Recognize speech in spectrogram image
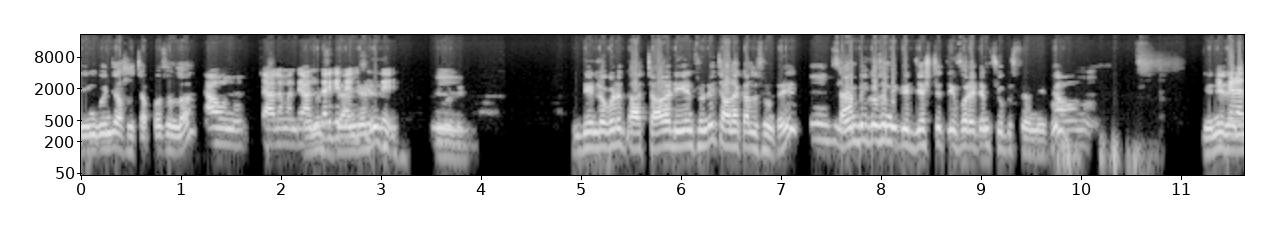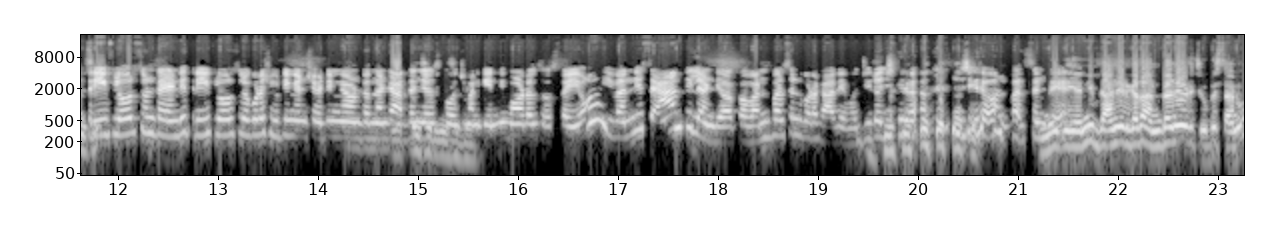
దీని గురించి అసలు చెప్పాల్సిన అవును. చాలా మంది అందరికి. తెలిసిందే. ఇదిగోండి. దీంట్లో కూడా చాలా డిజైన్స్ ఉంటాయి చాలా కలర్స్ ఉంటాయి. శాంపిల్ కోసం మీకు జస్ట్ త్రీ ఫోర్ ఐటమ్స్ చూపిస్తాను మీకు. ఇక్కడ? త్రీ ఫ్లోర్స్ ఉంటాయండి. త్రీ ఫ్లోర్స్లో కూడా షూటింగ్ అండ్ షూటింగ్గా ఉంటుందంటే అర్థం చేసుకోవచ్చు. మనకి ఎన్ని మోడల్స్ వస్తాయో. ఇవన్నీ శాంపిల్ అండి. ఒక వన్ పర్సెంట్ కూడా కాదేమో. Zero zero zero one percent ఎన్ని బ్రాండెడ్ కదా? అన్బ్రాండెడ్ చూపిస్తాను.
